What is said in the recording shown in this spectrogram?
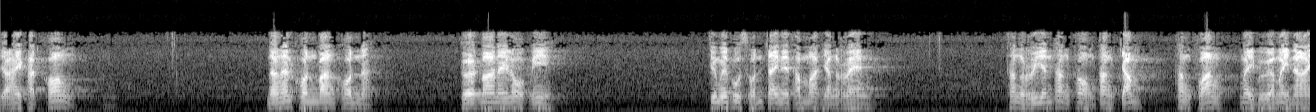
อย่าให้ขัดข้อง ดังนั้นคนบางคนน่ะ เกิดมาในโลกนี้ จึงเป็นผู้สนใจในธรรมะอย่างแรง ทั้งเรียนทั้งท่อง ทั้งจำ ทั้งฟังไม่เบื่อไม่นาย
